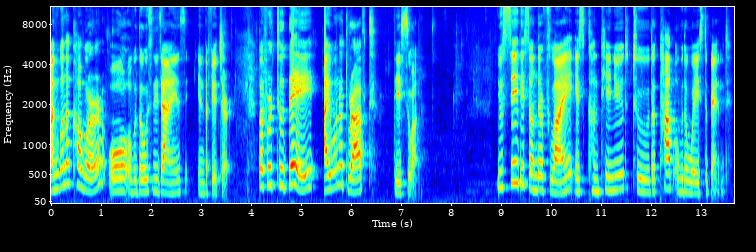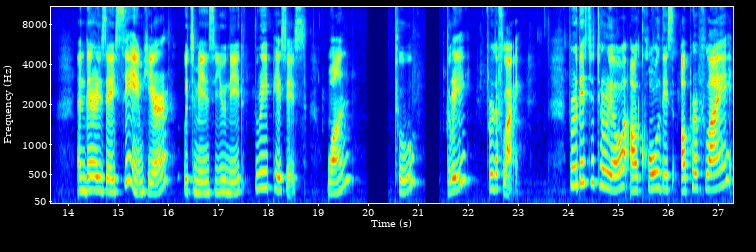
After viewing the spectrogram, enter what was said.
I'm gonna cover all of those designs in the future. But for today, I want to draft this one. You see this underfly is continued to the top of the waistband. And there is a seam here, which means you need three pieces. One, two, three for the fly. For this tutorial, I'll call this upper fly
